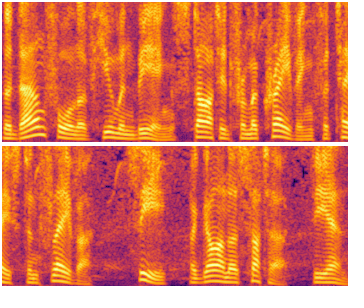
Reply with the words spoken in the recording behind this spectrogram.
The downfall of human beings started from a craving for taste and flavor, See, Agganna Sutta, DN.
